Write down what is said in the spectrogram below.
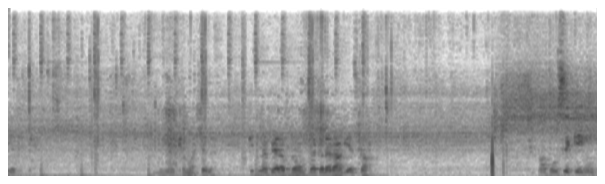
یہ یہ دیکھیں ماشاء اللہ کتنا پیارا براؤن سا کلر آ گیا اس کا۔ اب وہ سکیں گے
